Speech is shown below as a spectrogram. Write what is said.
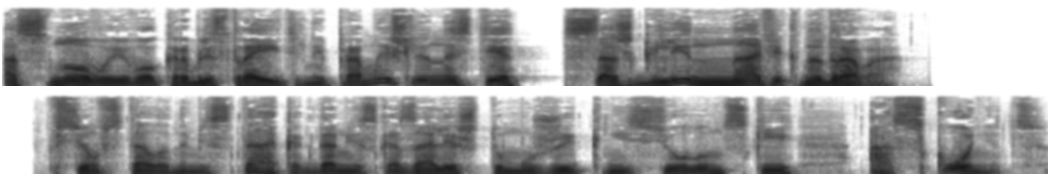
основу его кораблестроительной промышленности, сожгли нафиг на дрова. Все встало на места, когда мне сказали, что мужик не селунский, а сконец.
